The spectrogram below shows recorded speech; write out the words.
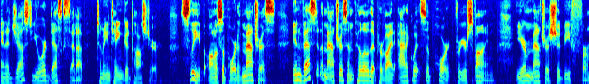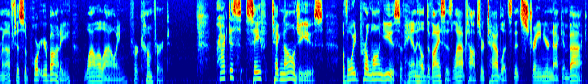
and adjust your desk setup to maintain good posture. Sleep on a supportive mattress. Invest in a mattress and pillow that provide adequate support for your spine. Your mattress should be firm enough to support your body while allowing for comfort. Practice safe technology use. Avoid prolonged use of handheld devices, laptops, or tablets that strain your neck and back.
